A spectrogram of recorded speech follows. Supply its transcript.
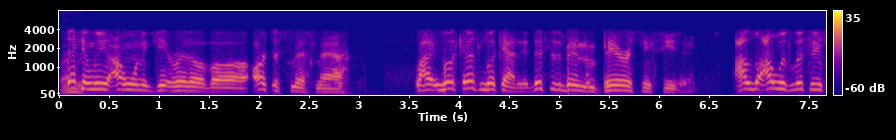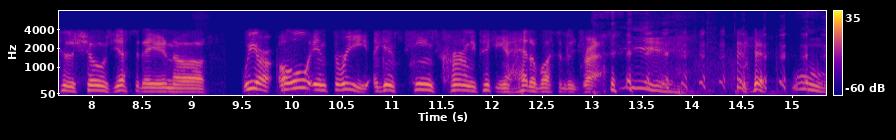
I Secondly, I want to get rid of uh, Arthur Smith, man. Like, look, let's look at it. This has been an embarrassing season. I, I was listening to the shows yesterday, and uh, we are 0 and 3 against teams currently picking ahead of us in the draft. Ooh.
